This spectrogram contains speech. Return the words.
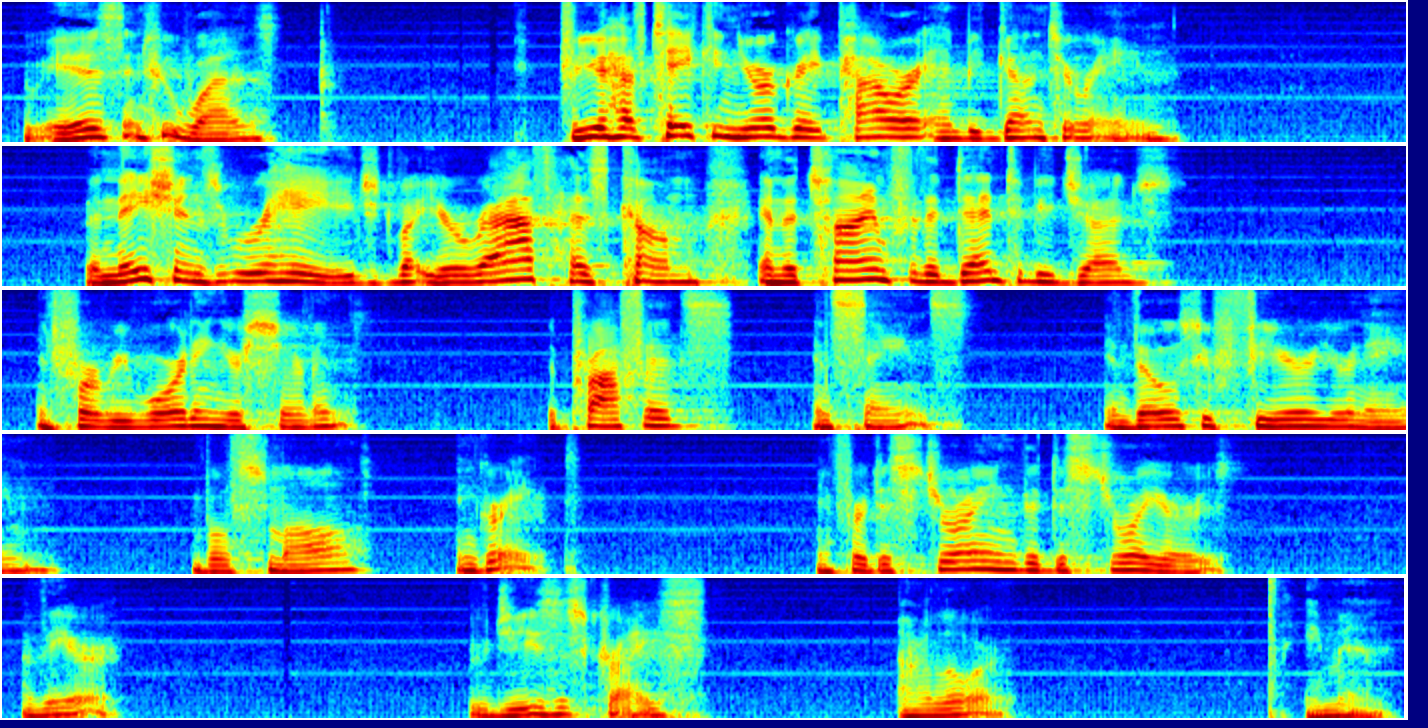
who is and who was, for you have taken your great power and begun to reign. The nations raged, but your wrath has come, and the time for the dead to be judged, and for rewarding your servants, the prophets and saints, and those who fear your name, both small and great, and for destroying the destroyers of the earth. Through Jesus Christ our Lord. Amen.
